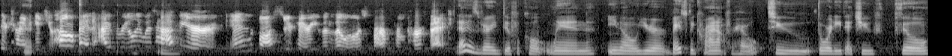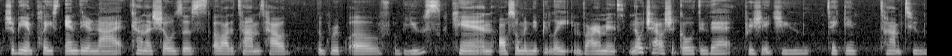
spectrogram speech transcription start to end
they're trying to get you help. And I really was happier in foster care, even though it was far from perfect. That is very difficult when, you know, you're basically crying out for help to authority that you feel should be in place and they're not. Kind of shows us a lot of times how the grip of abuse can also manipulate environments. No child should go through that. Appreciate you taking time to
